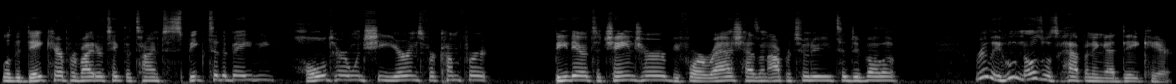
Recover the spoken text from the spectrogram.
Will the daycare provider take the time to speak to the baby, hold her when she yearns for comfort, be there to change her before a rash has an opportunity to develop. Really, who knows what's happening at daycare?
